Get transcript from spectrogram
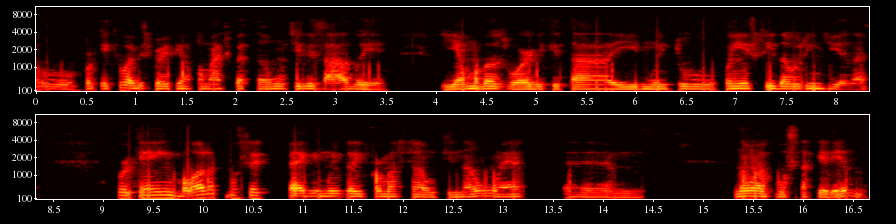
o, que o web scraping automático é tão utilizado e, e é uma buzzword que está aí muito conhecida hoje em dia, né? Porque embora você pegue muita informação que não é, é não é o que você está querendo,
